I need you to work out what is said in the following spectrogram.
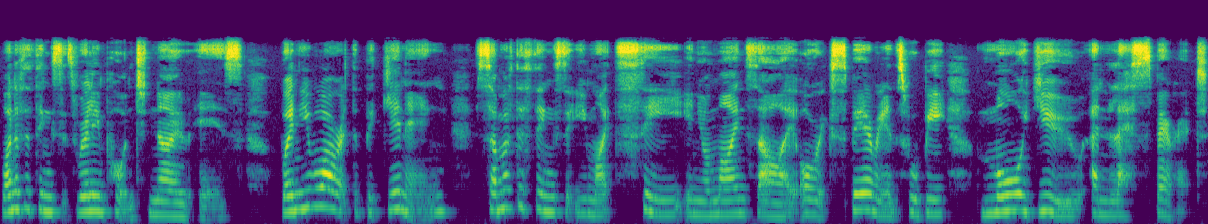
One of the things that's really important to know is when you are at the beginning, some of the things that you might see in your mind's eye or experience will be more you and less spirit.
